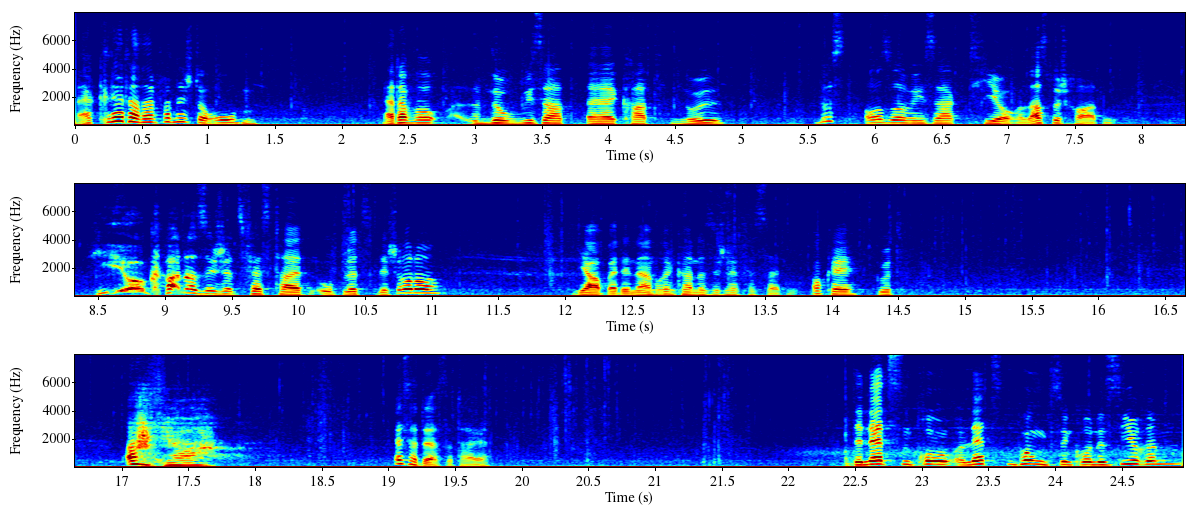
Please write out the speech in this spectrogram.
Er klettert einfach nicht da oben. Er hat aber, so wie gesagt, äh, gerade null Lust, außer wie gesagt, hier, lass mich raten. Hier kann er sich jetzt festhalten. Oh, plötzlich, oder? Ja, bei den anderen kann er sich nicht festhalten. Okay, gut. Ach ja. Es hat der erste Teil. Den letzten, Pro letzten Punkt synchronisieren.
